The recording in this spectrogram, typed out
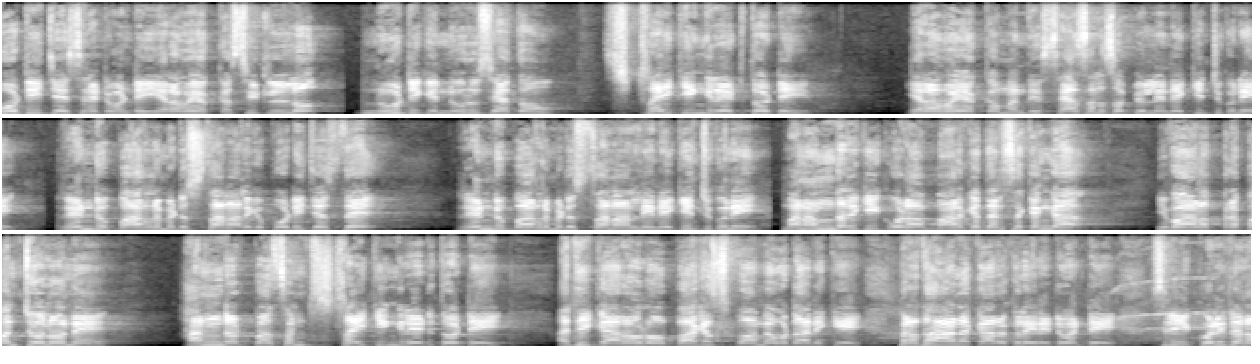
పోటీ చేసినటువంటి ఇరవై ఒక్క సీట్లలో నూటికి నూరు శాతం స్ట్రైకింగ్ రేట్ తోటి ఇరవై ఒక్క మంది శాసనసభ్యుల్ని నెగ్గించుకుని రెండు పార్లమెంటు స్థానాలకు పోటీ చేస్తే రెండు పార్లమెంటు స్థానాల్ని నెగ్గించుకుని మనందరికీ కూడా మార్గదర్శకంగా ఇవాళ ప్రపంచంలోనే హండ్రెడ్ పర్సెంట్ స్ట్రైకింగ్ రేటు తోటి అధికారంలో భాగస్వామి అవ్వడానికి ప్రధాన కారకులైనటువంటి శ్రీ కొణిదల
